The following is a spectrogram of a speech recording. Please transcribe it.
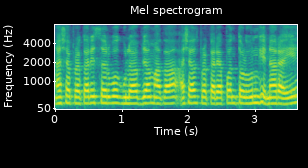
अशा प्रकारे सर्व गुलाबजाम आता अशाच प्रकारे आपण तळून घेणार आहे.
